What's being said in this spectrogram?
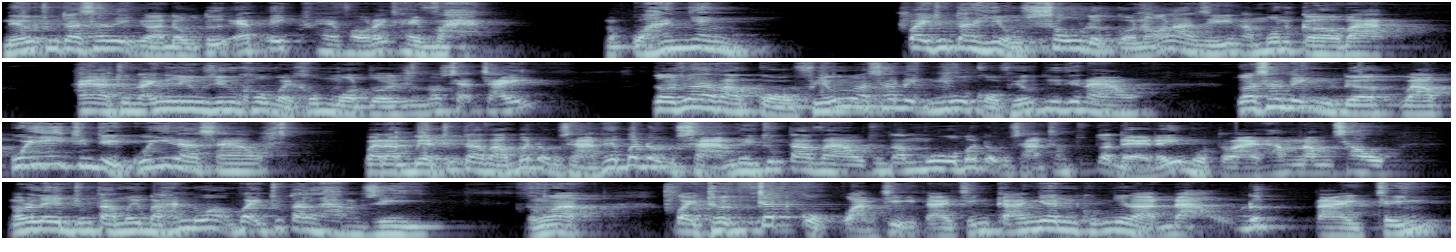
nếu chúng ta xác định là đầu tư FX hay Forex hay vàng nó quá nhanh vậy chúng ta hiểu sâu được của nó là gì là môn cờ bạc hay là chúng ta đánh lưu diêu không phải không một rồi nó sẽ cháy rồi chúng ta vào cổ phiếu chúng ta xác định mua cổ phiếu như thế nào chúng ta xác định được vào quỹ chứng chỉ quỹ ra sao và đặc biệt chúng ta vào bất động sản thế bất động sản thì chúng ta vào chúng ta mua bất động sản xong chúng ta để đấy một vài năm năm sau nó lên chúng ta mới bán đúng không vậy chúng ta làm gì đúng không ạ vậy thực chất của quản trị tài chính cá nhân cũng như là đạo đức tài chính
